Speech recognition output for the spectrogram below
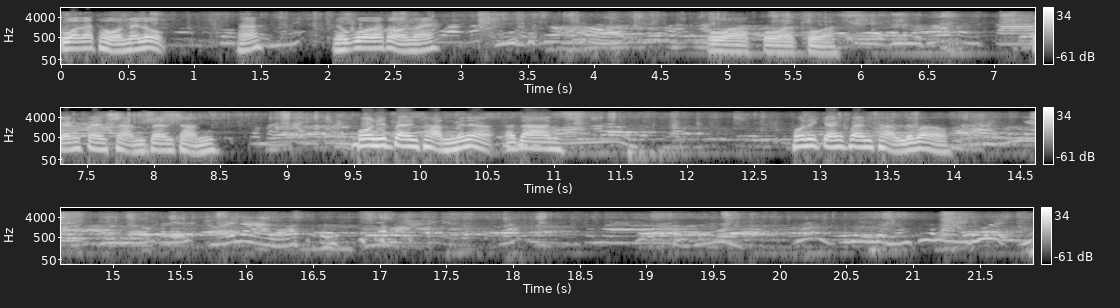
กลัวกระโถนไหมลูก ฮะ หนูกลัวกระโถนไหมกลัว กลัว กลัว แก๊งแฟนฉัน แฟนฉัน พวกนี้แฟนฉันไหมเนี่ย อาจารย์ พวกนี้แก๊งแฟนฉันหรือเปล่า น้อยหนาเหรอประมาณประมาณนั่นจะมีแบบน้องเสื้อลายด้วยนี่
